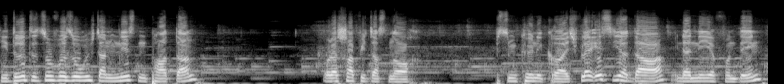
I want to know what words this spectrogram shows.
Die dritte so versuche ich dann im nächsten Part dann. Oder schaffe ich das noch? Bis zum Königreich. Vielleicht ist sie ja da, in der Nähe von denen.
